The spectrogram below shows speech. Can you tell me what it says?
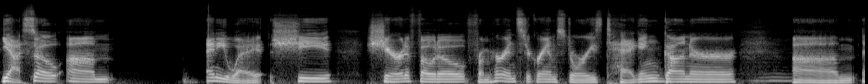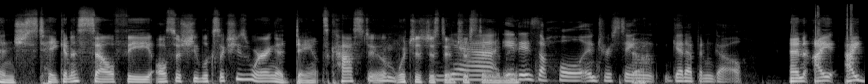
Yeah. So, um, anyway, she shared a photo from her Instagram stories tagging Gunnar. Um, and she's taken a selfie. Also, she looks like she's wearing a dance costume, which is just interesting yeah, to me. it is a whole interesting get up and go. And I, I,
